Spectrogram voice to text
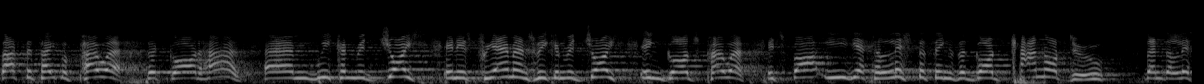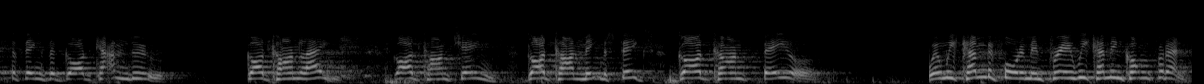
That's the type of power that God has. Um, we can rejoice in His preeminence. We can rejoice in God's power. It's far easier to list the things that God cannot do than to list the things that God can do. God can't lie. God can't change. God can't make mistakes. God can't fail. When we come before Him in prayer, we come in confidence.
